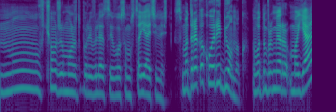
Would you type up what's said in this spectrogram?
Ну, в чем же может проявляться его самостоятельность? Смотря какой ребенок. Вот, например, моя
